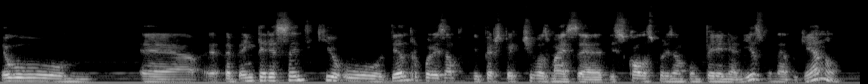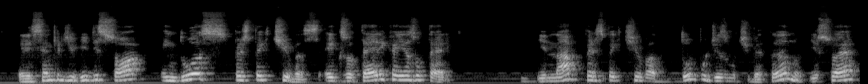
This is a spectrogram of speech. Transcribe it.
eu é, é, é interessante que o dentro, por exemplo, de perspectivas mais é, de escolas, por exemplo, como o perennialismo, né, do Gannon, ele sempre divide só em duas perspectivas, exotérica e esotérica. E na perspectiva do budismo tibetano, isso é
